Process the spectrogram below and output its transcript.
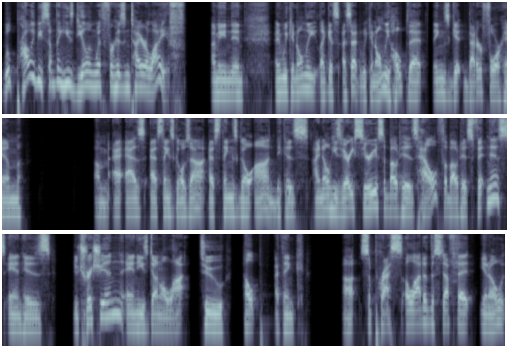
will probably be something he's dealing with for his entire life. I mean, and and we can only, like I said, we can only hope that things get better for him um, as as things goes on as things go on because I know he's very serious about his health, about his fitness and his nutrition, and he's done a lot to help. I think uh, suppress a lot of the stuff that you know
